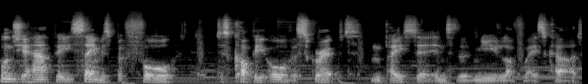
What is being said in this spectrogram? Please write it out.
Once you're happy, same as before, just copy all the script and paste it into the new Lovelace card.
